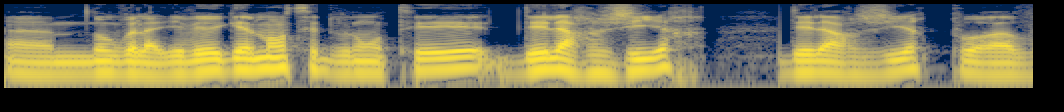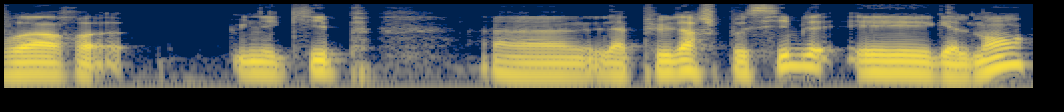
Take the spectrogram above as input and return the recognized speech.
Euh, donc voilà, il y avait également cette volonté d'élargir, d'élargir pour avoir euh, une équipe euh, la plus large possible et également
